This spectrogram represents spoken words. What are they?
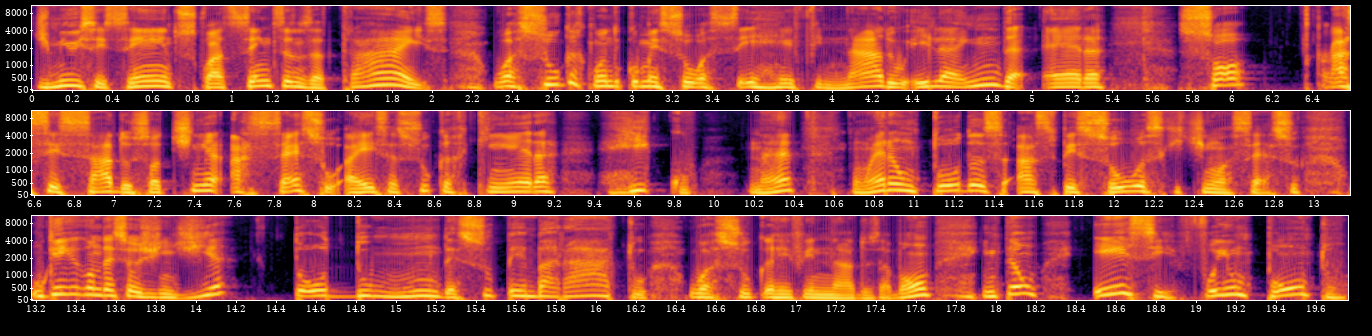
de 1600, 400 anos atrás, o açúcar, quando começou a ser refinado, ele ainda era só acessado, só tinha acesso a esse açúcar quem era rico, né? Não eram todas as pessoas que tinham acesso. O que, que acontece hoje em dia? Todo mundo é super barato o açúcar refinado, tá bom? Então, esse foi um ponto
